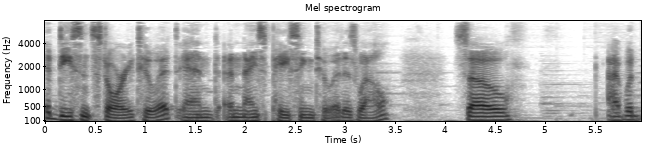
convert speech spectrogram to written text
a decent story to it and a nice pacing to it as well. So I would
